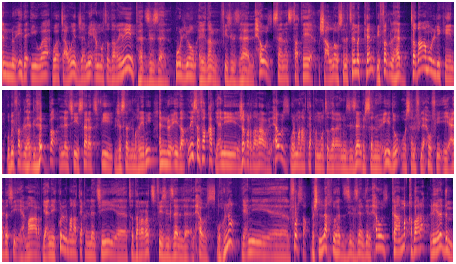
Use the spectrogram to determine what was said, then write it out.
أن نعيد إيواء وتعويض جميع المتضررين في هذا الزلزال. واليوم أيضا في زلزال الحوز. سنستطيع إن شاء الله وسنتمكن بفضل هذا التضامن اللي كاين وبفضل هذه الهبة التي سارت في الجسد المغربي أن نعيد ليس فقط يعني جبر ضرر الحوز والمناطق المتضررة من الزلزال بل سنعيد وسنفلح في إعادة إعمار يعني كل المناطق التي تضررت في زلزال الحوز. وهنا هنا يعني آه، الفرصة باش ناخذوا هذا الزلزال ديال الحوز كمقبرة لردم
